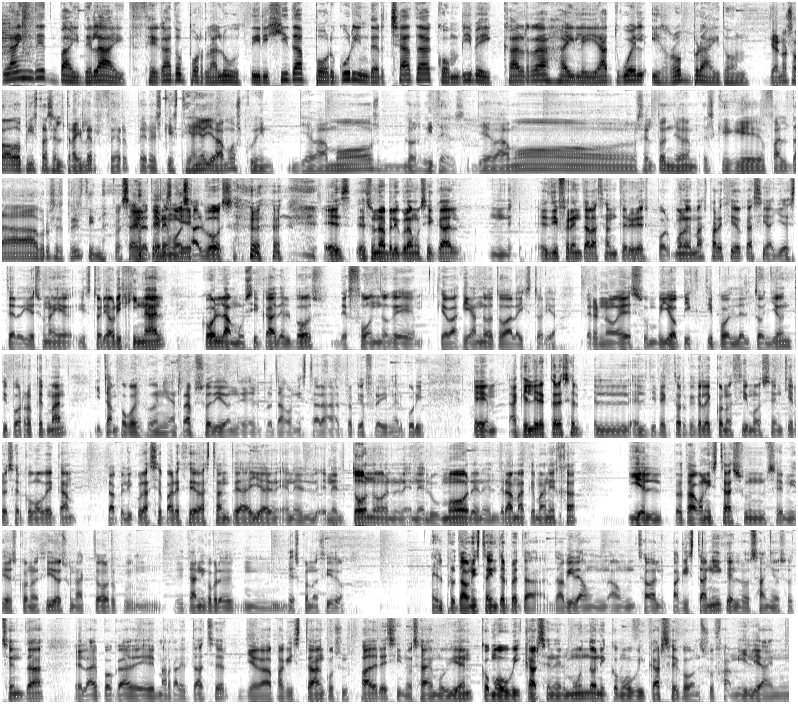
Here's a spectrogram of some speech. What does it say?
Blinded by the Light, Cegado por la Luz, dirigida por Gurinder Chadha con Vivek Kalra, Hailey Atwell y Rob Brydon. Ya nos ha dado pistas el tráiler, Fer, pero es que este año llevamos Queen, llevamos los Beatles, llevamos Elton John, es que, falta Bruce Springsteen. Pues ahí lo tenemos, al boss. es, es, una película musical, mm, es diferente a las anteriores, por, bueno, es más parecido casi a Yesterday, es una historia original con la música del boss de fondo que, que, va guiando toda la historia. Pero no es un biopic tipo el del Elton John, tipo Rocketman, y tampoco es Bohemian Rhapsody, donde el protagonista era el propio Freddie Mercury. Eh, aquí el director es el, director que le conocimos en Quiero ser como Beckham. La película se parece bastante a ella en, en, el, en tono, en, el humor, en el drama que maneja. Y el protagonista es un semi-desconocido, es un actor mm, británico, pero mm, desconocido. El protagonista interpreta da vida a un, a un, chaval pakistaní que en los años 80, en la época de Margaret Thatcher, llega a Pakistán con sus padres y no sabe muy bien cómo ubicarse en el mundo ni cómo ubicarse con su familia en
